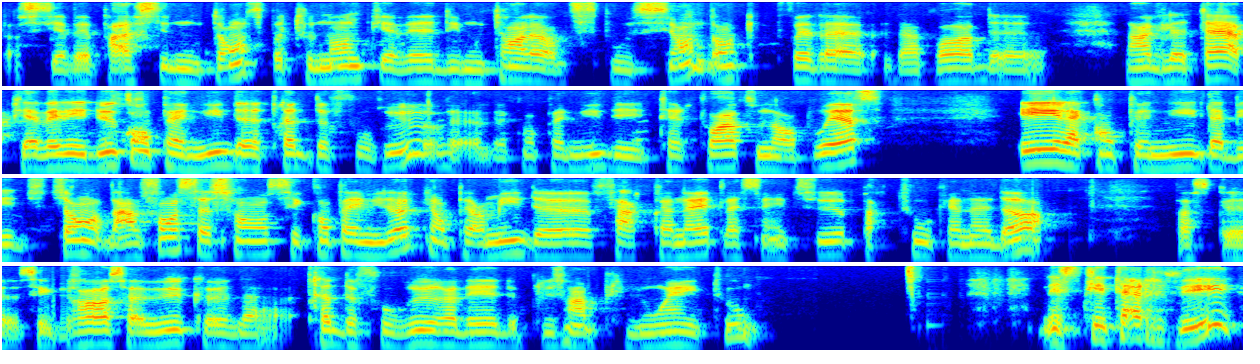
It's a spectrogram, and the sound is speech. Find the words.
parce qu'il n'y avait pas assez de moutons. Ce n'est pas tout le monde qui avait des moutons à leur disposition, donc ils pouvaient l'avoir de l'Angleterre. Puis il y avait les deux compagnies de traite de fourrure, la, compagnie des territoires du Nord-Ouest et la compagnie de la. Dans le fond, ce sont ces compagnies-là qui ont permis de faire connaître la ceinture partout au Canada. parce que c'est grâce à eux que la traite de fourrure allait de plus en plus loin et tout. Mais ce qui est arrivé,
